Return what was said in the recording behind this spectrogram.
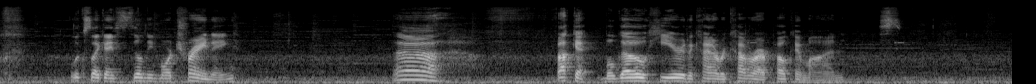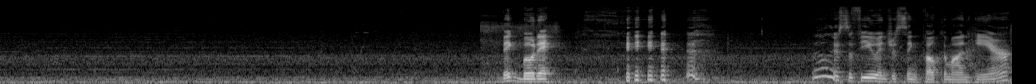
Looks like I still need more training. Ah, fuck it. We'll go here to kind of recover our Pokemon. Big booty. well, there's a few interesting Pokemon here.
